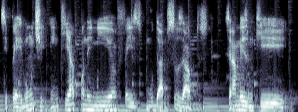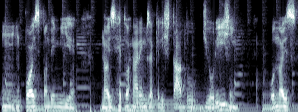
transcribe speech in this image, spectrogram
Se pergunte em que a pandemia fez mudar os seus hábitos. Será mesmo que um, um pós-pandemia nós retornaremos àquele estado de origem ou nós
